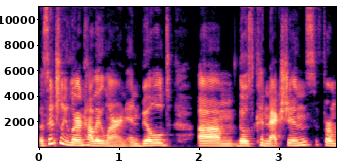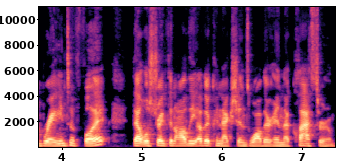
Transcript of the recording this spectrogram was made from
essentially learn how they learn and build um, those connections from brain to foot that will strengthen all the other connections while they're in the classroom.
